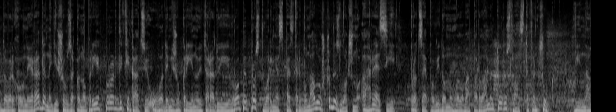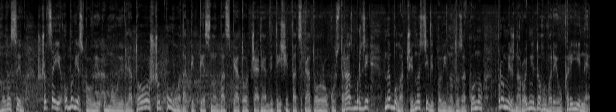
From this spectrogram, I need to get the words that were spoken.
До Верховної Ради надійшов законопроєкт про ратифікацію угоди між Україною та Радою Європи про створення спецтрибуналу щодо злочину агресії. Про це повідомив голова парламенту Руслан Стефанчук. Він наголосив, що це є обов'язковою умовою для того, щоб угода, підписана 25 червня 2025 року в Страсбурзі, набула чинності відповідно до закону про міжнародні договори України.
